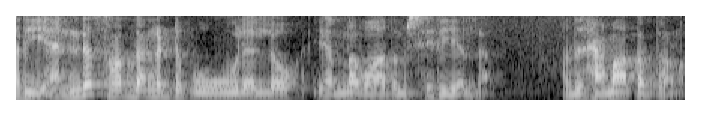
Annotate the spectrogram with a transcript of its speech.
അത് എന്റെ ശ്രദ്ധ അങ്ങോട്ട് പോകൂലല്ലോ എന്ന വാദം ശരിയല്ല. അത് ഹെമാക്കത്താണ്.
